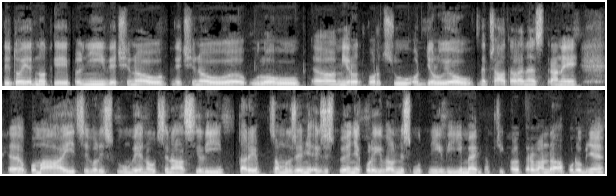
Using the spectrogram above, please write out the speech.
tyto jednotky plní většinou, většinou eh, úlohu eh, mírotvorců, oddělují nepřátelené strany, eh, pomáhají civilistům vyhnout se násilí. Tady samozřejmě existuje několik velmi smutných výjimek, například Rwanda a podobně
